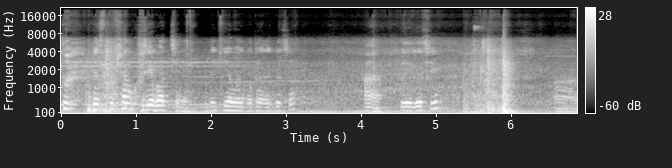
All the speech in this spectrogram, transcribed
তো প্রেসক্রিপশন খুঁজে পাচ্ছি না। দেখি আবার কোথায় রেখেছে। হ্যাঁ পেয়ে গেছি। আর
